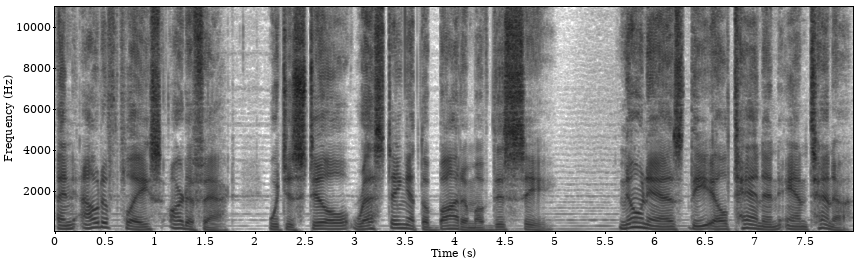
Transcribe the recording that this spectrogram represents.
An out-of-place artifact which is still resting at the bottom of this sea known as the Eltanin antenna.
